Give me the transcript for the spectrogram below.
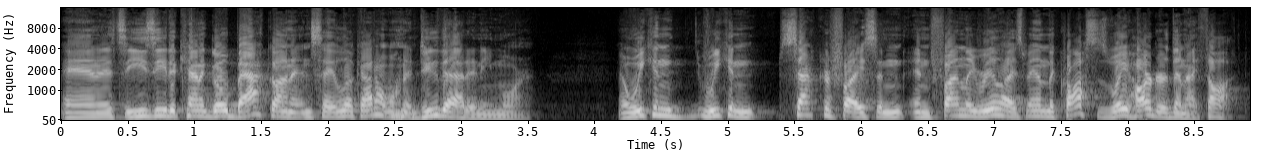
And it's easy to kind of go back on it and say, look, I don't want to do that anymore. And we can, we can sacrifice and, and finally realize, man, the cross is way harder than I thought.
